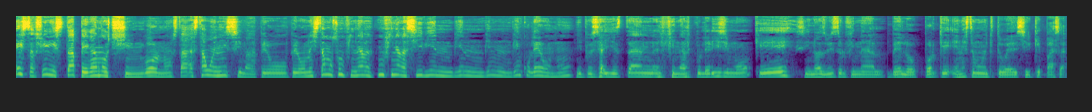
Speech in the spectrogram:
esta serie está pegando chingón, ¿no? Está, está buenísima, pero, pero necesitamos un final, un final así bien, bien, bien, bien culero, ¿no? Y pues ahí está el final culerísimo, que si no has visto el final, velo, porque en este momento te voy a decir qué pasa.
